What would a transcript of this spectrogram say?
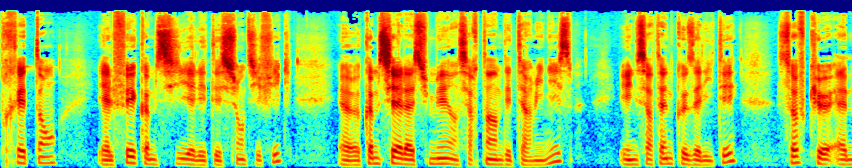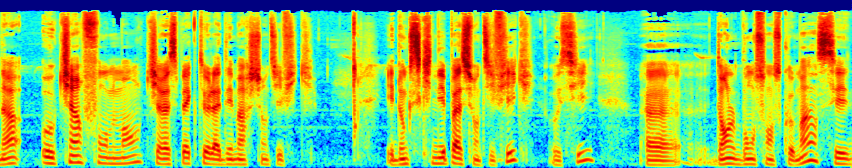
prétend et elle fait comme si elle était scientifique, euh, comme si elle assumait un certain déterminisme et une certaine causalité, sauf qu'elle n'a aucun fondement qui respecte la démarche scientifique. Et donc ce qui n'est pas scientifique aussi, euh, dans le bon sens commun, c'est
